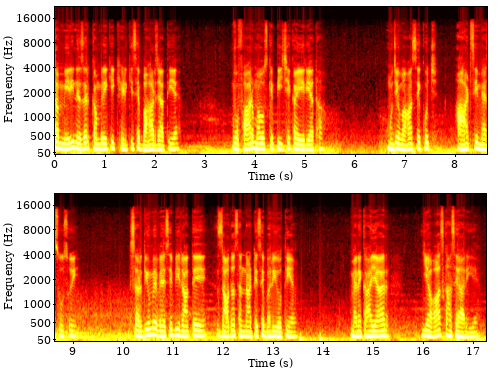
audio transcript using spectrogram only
तब मेरी नज़र कमरे की खिड़की से बाहर जाती है। वो फार्म हाउस के पीछे का एरिया था। मुझे वहाँ से कुछ आहट सी महसूस हुई। सर्दियों में वैसे भी रातें ज़्यादा सन्नाटे से भरी होती हैं। मैंने कहा, यार, ये आवाज़ कहाँ से आ रही है?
